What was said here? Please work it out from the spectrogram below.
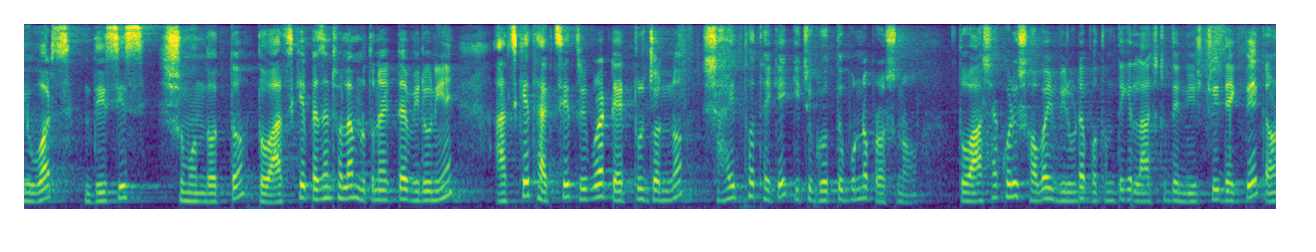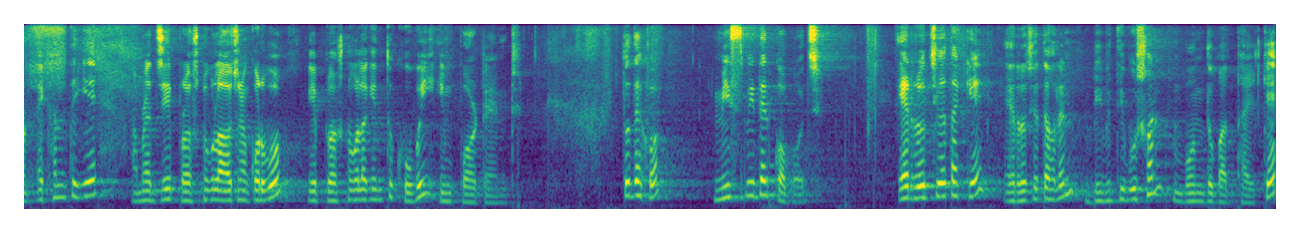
viewers, this is Suman Dutta. তো আজকে প্রেজেন্ট হলাম নতুন একটা ভিডিও নিয়ে। আজকে থাকছে ত্রিপুরা টেট টুর জন্য সাহিত্য থেকে কিছু গুরুত্বপূর্ণ প্রশ্ন। তো আশা করি সবাই ভিডিওটা প্রথম থেকে লাস্ট অব্দি নিশ্চয়ই দেখবে, কারণ এখান থেকে আমরা যে প্রশ্নগুলো আলোচনা করব, এই প্রশ্নগুলো কিন্তু খুবই ইম্পর্ট্যান্ট তো দেখো মিসমিদের কবচ। এর রচয়িতা কে? এর রচয়িতা হলেন বিভূতিভূষণ বন্দ্যোপাধ্যায়। কে?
